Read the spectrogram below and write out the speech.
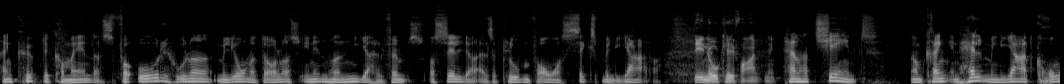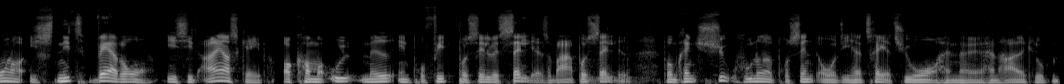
han købte Commanders for 800 millioner dollars i 1999, og sælger altså klubben for over 6 milliarder. Det er en okay forretning. Han har tjent omkring en halv milliard kroner i snit hvert år i sit ejerskab, og kommer ud med en profit på selve salget, altså bare på salget, på omkring 700 procent over de her 23 år, han, øh, han har ejet klubben.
